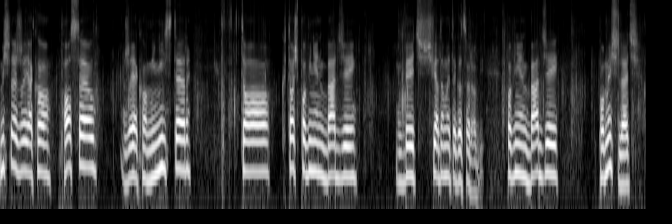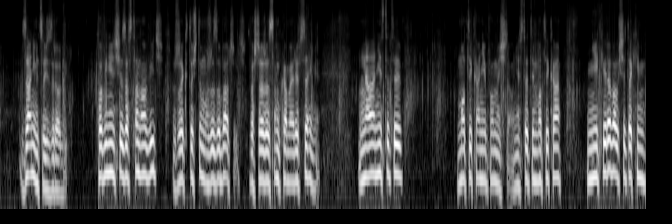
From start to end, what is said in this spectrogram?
myślę, że jako poseł, że jako minister, to ktoś powinien bardziej być świadomy tego, co robi. Powinien bardziej pomyśleć, zanim coś zrobi. Powinien się zastanowić, że ktoś to może zobaczyć, zwłaszcza, że są kamery w Sejmie. No ale niestety Motyka nie pomyślał. Niestety Motyka nie kierował się takim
